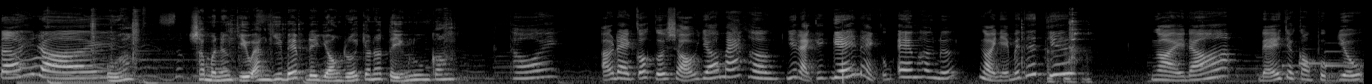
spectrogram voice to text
tới rồi. Ủa Sao mình không chịu ăn dưới bếp để dọn rửa cho nó tiện luôn con? Thôi Ở đây có cửa sổ gió mát hơn Với lại cái ghế này cũng êm hơn nữa. Ngồi vậy mới thích chứ. Ngồi đó Để cho con phục vụ.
